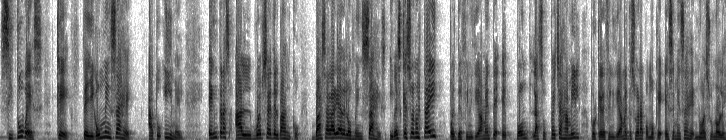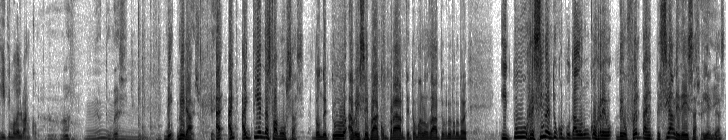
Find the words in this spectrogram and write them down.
Si tú ves que te llegó un mensaje a tu email, entras al website del banco, vas al área de los mensajes y ves que eso no está ahí, pues definitivamente eh, pon las sospechas a mil porque definitivamente suena como que ese mensaje no es uno legítimo del banco. tú ves. Mira, hay, tiendas famosas donde tú a veces vas a comprar, te toman los datos, y tú recibes en tu computador un correo de ofertas especiales de esas tiendas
